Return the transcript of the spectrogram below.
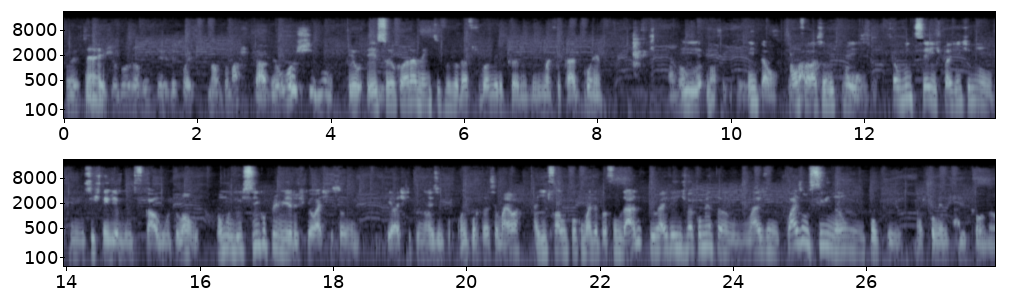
Foi assim, É. ele jogou o jogo inteiro e depois, não, tô machucado. Eu, oxi, velho. Eu, esse sou eu claramente for jogar futebol americano. Machucado correndo. E- Então, vamos falar sobre os vai. São 26, pra gente não, não se estender muito, ficar algo muito longo. Vamos dos cinco primeiros que eu acho que são. Que eu acho que tem uma importância maior, a gente fala um pouco mais aprofundado e o resto a gente vai comentando. Mais um, quase um sim e não, um pouco mais comentado. Ou não.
